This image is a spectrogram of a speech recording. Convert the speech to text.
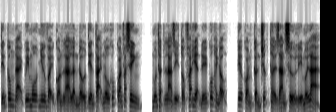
tiến công đại quy mô như vậy còn là lần đầu tiên tại ngô khúc quan phát sinh muốn thật là dị tộc phát hiện đế quốc hành động, kia còn cần trước thời gian xử lý mới là.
